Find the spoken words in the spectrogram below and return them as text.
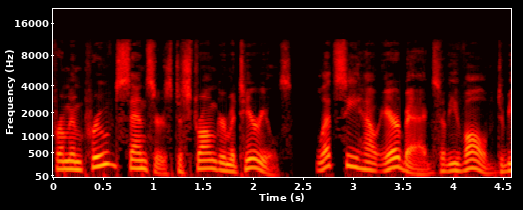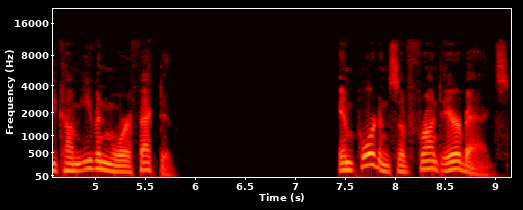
From improved sensors to stronger materials, let's see how airbags have evolved to become even more effective. Importance of front airbags.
